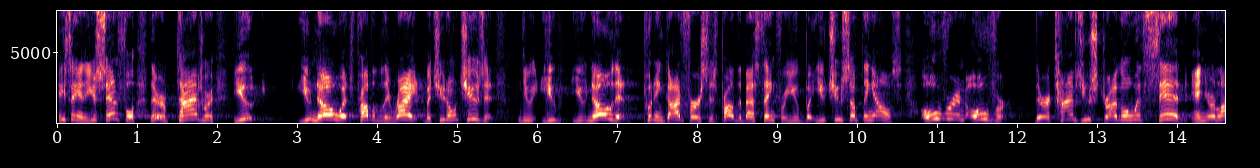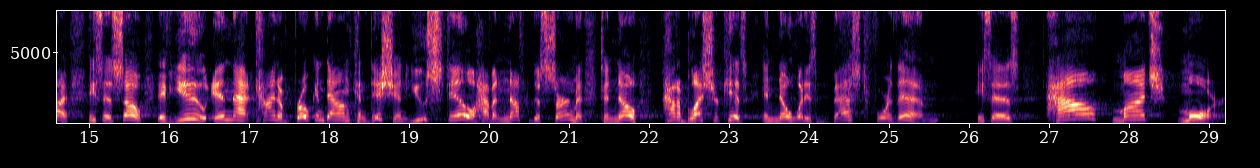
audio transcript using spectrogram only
He's saying, you're sinful, there are times where you, you know what's probably right, but you don't choose it. You, you, you know that putting God first is probably the best thing for you, but you choose something else. Over and over, there are times you struggle with sin in your life. He says, So if you, in that kind of broken down condition, you still have enough discernment to know how to bless your kids and know what is best for them, he says, How much more?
